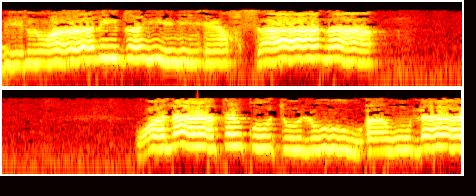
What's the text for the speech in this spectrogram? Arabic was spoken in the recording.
وبالوالدين إحسانا. ولا تقتلوا أولادكم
